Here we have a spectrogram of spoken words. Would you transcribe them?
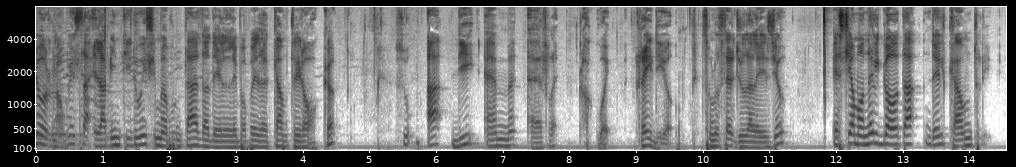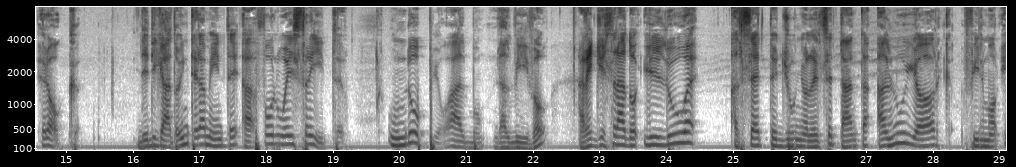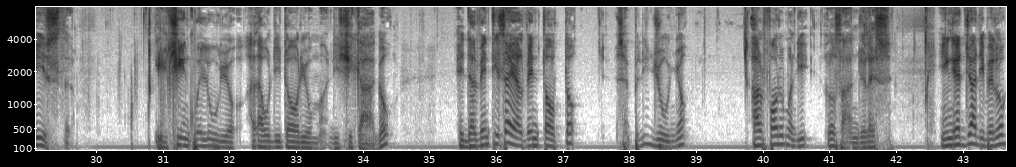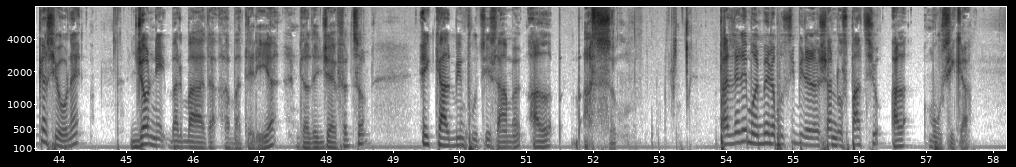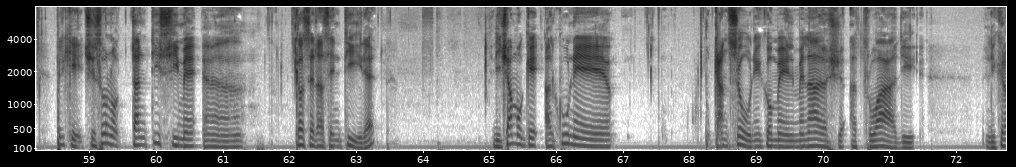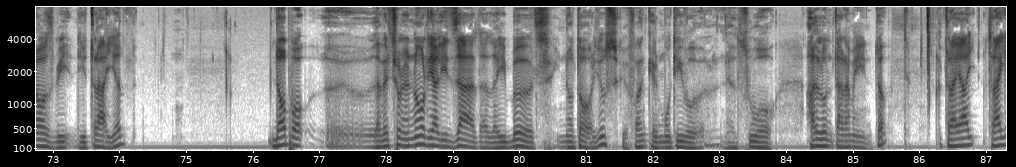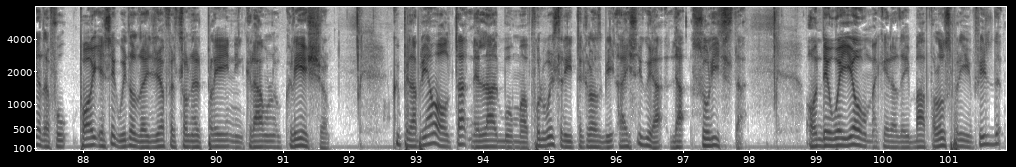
Buongiorno, questa è la ventiduesima puntata dell'epopea del country rock su ADMR Rockway Radio. Sono Sergio D'Alesio e siamo nel gota del country rock, dedicato interamente a Four Street, un doppio album dal vivo registrato il 2 al 7 giugno del 70 al New York Fillmore East, il 5 luglio all'Auditorium di Chicago e dal 26 al 28, sempre di giugno, al Forum di Los Angeles. Ingaggiati per l'occasione Johnny Barbata alla batteria, Jody Jefferson e Calvin Fuzzi Samuel al basso. Parleremo il meno possibile lasciando spazio alla musica, perché ci sono tantissime eh, cose da sentire. Diciamo che alcune canzoni come il Menage a Trois di, di Crosby di Triad, dopo eh, la versione non realizzata dai Birds in Notorious, che fu anche il motivo del suo allontanamento, Tri- Triad fu poi eseguito dai Jefferson Airplane in Crown Creation. Qui per la prima volta nell'album Way Street Crosby la eseguirà da solista. On the Way Home, che era dei Buffalo Springfield,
